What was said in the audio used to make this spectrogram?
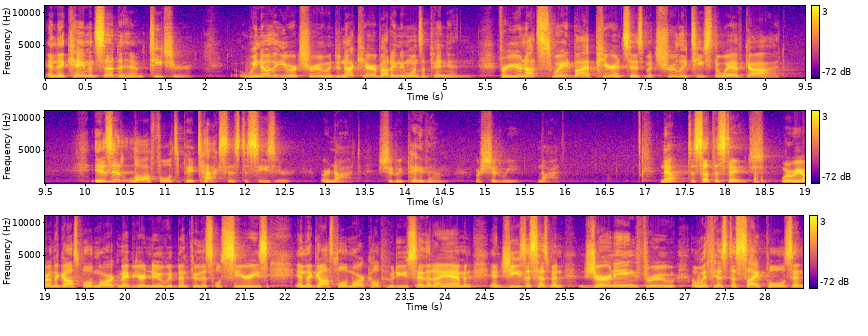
And they came and said to him, Teacher, we know that you are true and do not care about anyone's opinion, for you are not swayed by appearances, but truly teach the way of God. Is it lawful to pay taxes to Caesar or not? Should we pay them or should we not. Now, to set the stage, where we are in the Gospel of Mark, maybe you're new. We've been through this whole series in the Gospel of Mark called Who Do You Say That I Am? And, and Jesus has been journeying through uh, with his disciples and,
